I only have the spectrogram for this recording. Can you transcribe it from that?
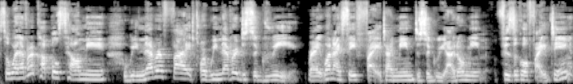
So whenever couples tell me we never fight or we never disagree, right? When I say fight, I mean disagree. I don't mean physical fighting,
